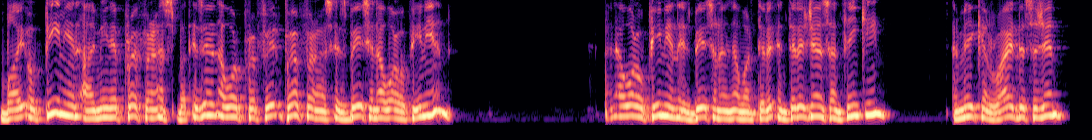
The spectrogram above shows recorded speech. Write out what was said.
By opinion, I mean a preference, but isn't it our prefer preference is based on our opinion? And our opinion is based on our intelligence and thinking and making right decision?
